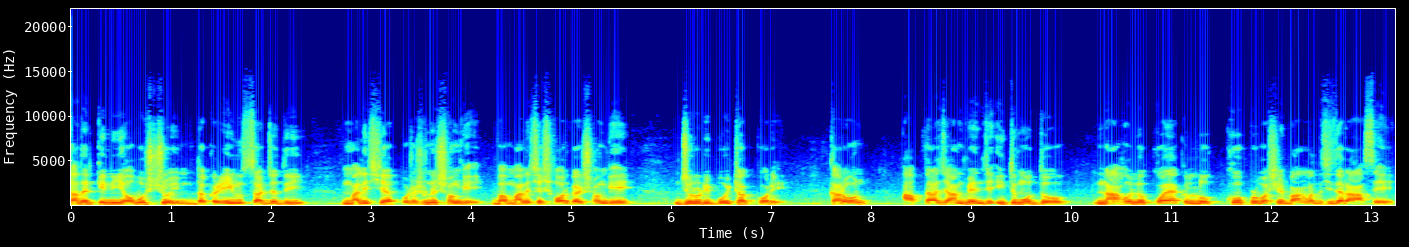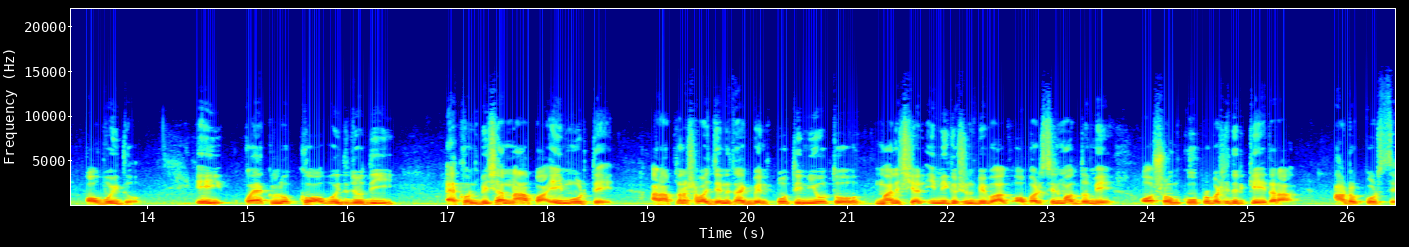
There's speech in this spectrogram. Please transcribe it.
তাদেরকে নিয়ে অবশ্যই ডক্টর ইউনুস স্যার যদি মালয়েশিয়া প্রশাসনের সঙ্গে বা মালয়েশিয়া সরকারের সঙ্গে জরুরি বৈঠক করে, কারণ আপনারা জানবেন যে ইতিমধ্যে না হলেও কয়েক লক্ষ প্রবাসী বাংলাদেশি যারা আছে অবৈধ। এই কয়েক লক্ষ অবৈধ যদি এখন ভিসা না পায় এই মুহূর্তে আর আপনারা সবাই জেনে থাকবেন, প্রতিনিয়ত মালয়েশিয়ার ইমিগ্রেশন বিভাগ অপারেশনের মাধ্যমে অসংখ্য প্রবাসীদেরকে তারা আটক করছে।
